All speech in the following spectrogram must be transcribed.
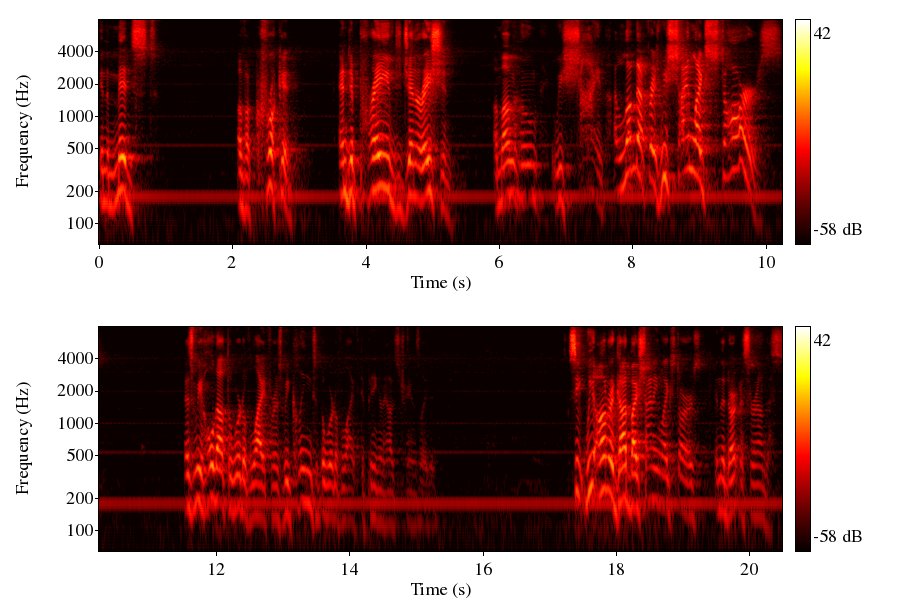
In the midst of a crooked and depraved generation, among whom we shine. I love that phrase. We shine like stars as we hold out the word of life or as we cling to the word of life, depending on how it's translated. See, we honor God by shining like stars in the darkness around us.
